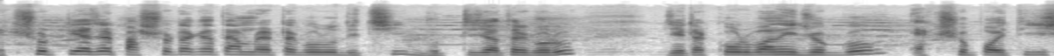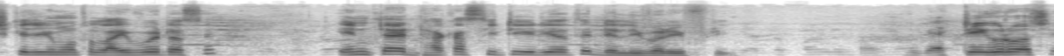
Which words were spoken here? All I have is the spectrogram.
একষট্টি হাজার পাঁচশো টাকাতে আমরা একটা গরু দিচ্ছি ভুট্টি জাতের গরু যেটা কোরবানিযোগ্য একশো পঁয়ত্রিশ কেজির মতো লাইভ ওয়েট আছে এন্টায়ার ঢাকা সিটি এরিয়াতে ডেলিভারি ফ্রি একটাই গরু আছে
